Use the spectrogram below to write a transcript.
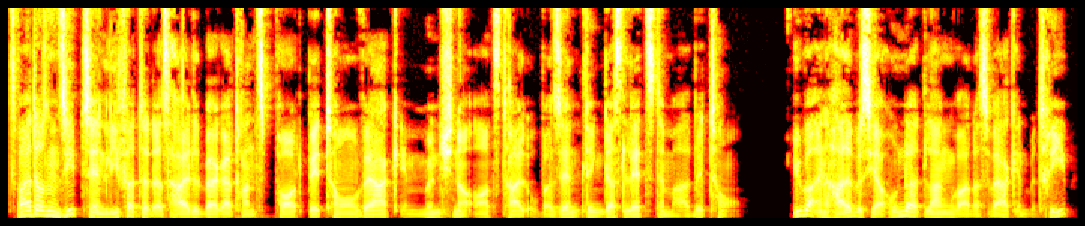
2017 lieferte das Heidelberger Transport-Betonwerk im Münchner Ortsteil Obersendling das letzte Mal Beton. Über ein halbes Jahrhundert lang war das Werk in Betrieb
